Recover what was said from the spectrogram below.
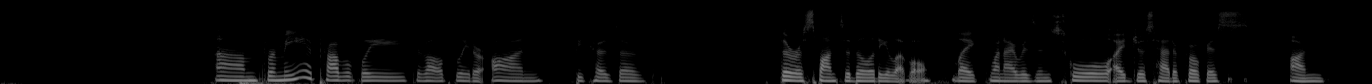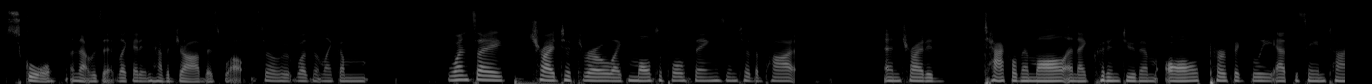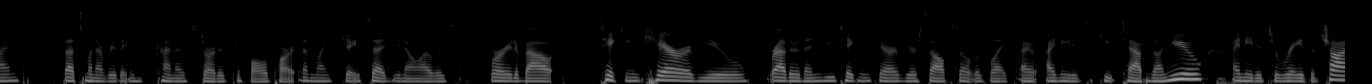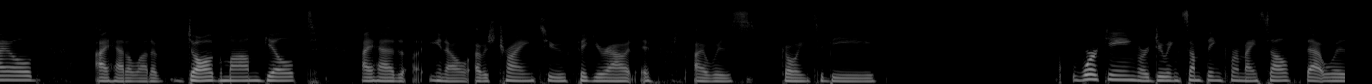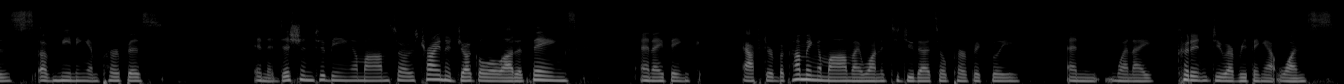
Um, for me, it probably developed later on because of the responsibility level. Like when I was in school, I just had to focus on school, and that was it. Like I didn't have a job as well, so it wasn't like a. M- once I tried to throw like multiple things into the pot and try to tackle them all, and I couldn't do them all perfectly at the same time. That's when everything kind of started to fall apart. And like Jay said, you know, I was worried about taking care of you rather than you taking care of yourself. So it was like I, I needed to keep tabs on you. I needed to raise a child. I had a lot of dog mom guilt. I had, uh, you know, I was trying to figure out if I was going to be working or doing something for myself that was of meaning and purpose in addition to being a mom. So I was trying to juggle a lot of things. And I think after becoming a mom, I wanted to do that so perfectly. And when I couldn't do everything at once,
